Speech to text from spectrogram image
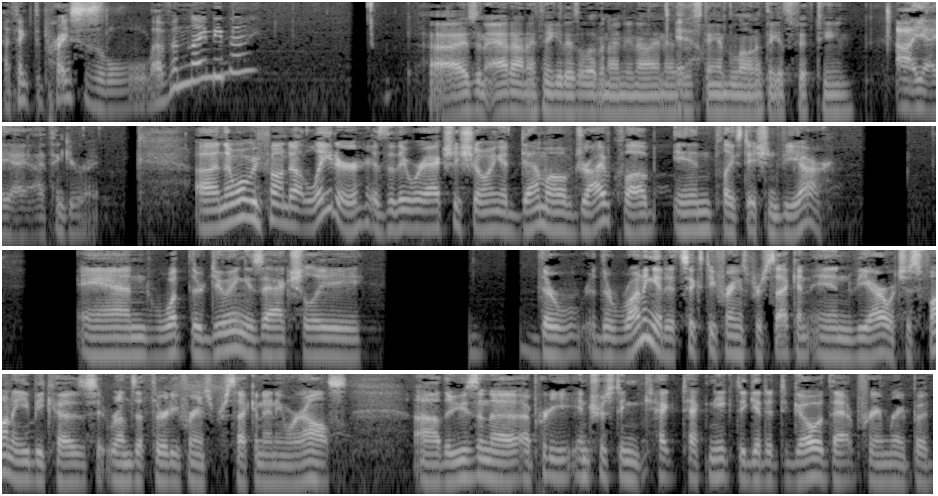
I think the price is eleven ninety nine. Uh, as an add-on, I think it is eleven ninety nine. As Yeah. a standalone, I think it's fifteen. Ah, yeah, yeah, yeah, I think you're right. Uh, and then what we found out later is that they were actually showing a demo of Drive Club in PlayStation VR. And what they're doing is actually they're they're running it at 60 frames per second in VR, which is funny because it runs at 30 frames per second anywhere else. Uh, they're using a, a pretty interesting tech technique to get it to go at that frame rate, but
